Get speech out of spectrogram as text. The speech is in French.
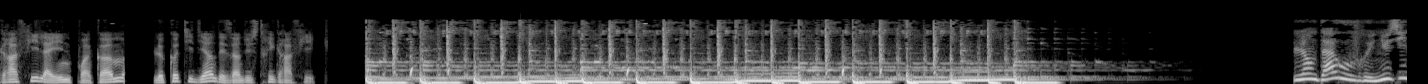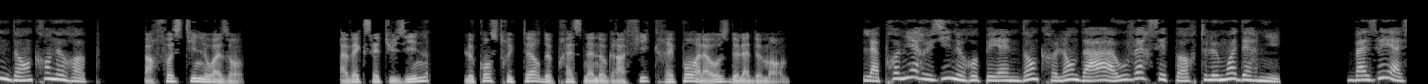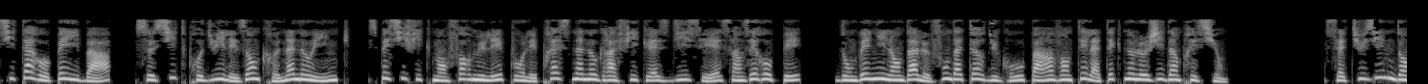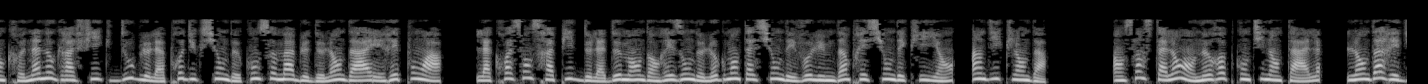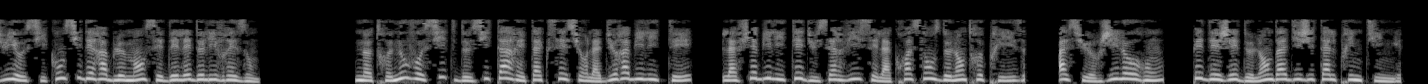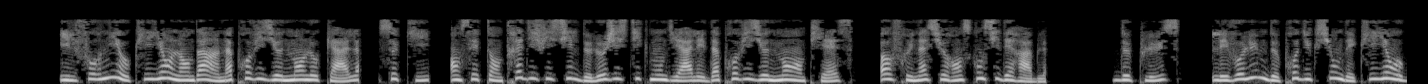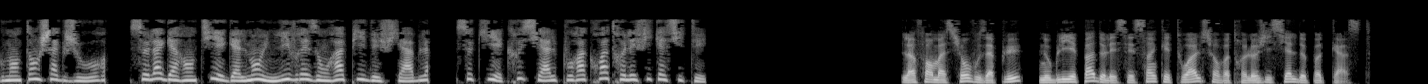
graphiline.com, le quotidien des industries graphiques. Landa ouvre une usine d'encre en Europe. Par Faustine Loison. Avec cette usine, le constructeur de presse nanographique répond à la hausse de la demande. La première usine européenne d'encre Landa a ouvert ses portes le mois dernier. Basé à Sittard aux Pays-Bas, ce site produit les encres Nano Ink, spécifiquement formulées pour les presses nanographiques S10 et S10P, dont Benny Landa le fondateur du groupe a inventé la technologie d'impression. Cette usine d'encre nanographique double la production de consommables de Landa et répond à la croissance rapide de la demande en raison de l'augmentation des volumes d'impression des clients, indique Landa. En s'installant en Europe continentale, Landa réduit aussi considérablement ses délais de livraison. Notre nouveau site de Citar est axé sur la durabilité, la fiabilité du service et la croissance de l'entreprise, assure Gilles Auron, PDG de Landa Digital Printing. Il fournit aux clients Landa un approvisionnement local, ce qui, en ces temps très difficiles de logistique mondiale et d'approvisionnement en pièces, offre une assurance considérable. De plus, les volumes de production des clients augmentant chaque jour, cela garantit également une livraison rapide et fiable, ce qui est crucial pour accroître l'efficacité. L'information vous a plu, n'oubliez pas de laisser 5 étoiles sur votre logiciel de podcast.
